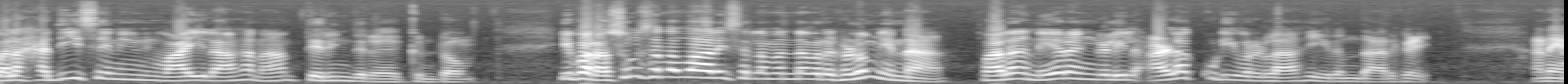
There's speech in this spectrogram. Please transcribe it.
பல ஹதீசனின் வாயிலாக நாம் தெரிந்திருக்கின்றோம். இப்போ ரசூல் சல்லா அலிசல்லம் என்னவர்களும் என்ன? பல நேரங்களில் அழக்கூடியவர்களாக இருந்தார்கள். அன்னை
